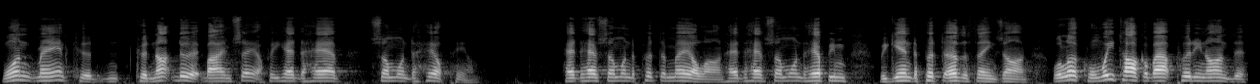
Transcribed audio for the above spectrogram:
One man could, could not do it by himself. He had to have someone to help him. Had to have someone to put the mail on. Had to have someone to help him begin to put the other things on. Well, look, when we talk about putting on the,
